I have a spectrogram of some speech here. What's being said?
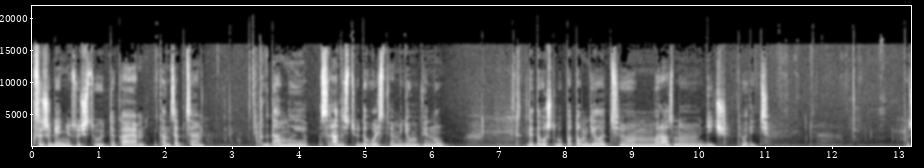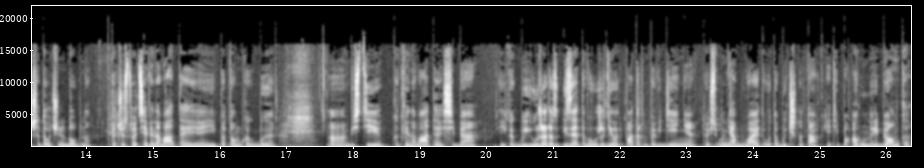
к сожалению, существует такая концепция, когда мы с радостью и удовольствием идем в вину для того, чтобы потом делать эм, разную дичь, творить. Потому что это очень удобно. Почувствовать себя виноватой и потом как бы а, вести как виноватая себя. И как бы уже раз, из этого уже делать паттерн поведения. То есть у меня бывает вот обычно так. Я типа ору на ребенка,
